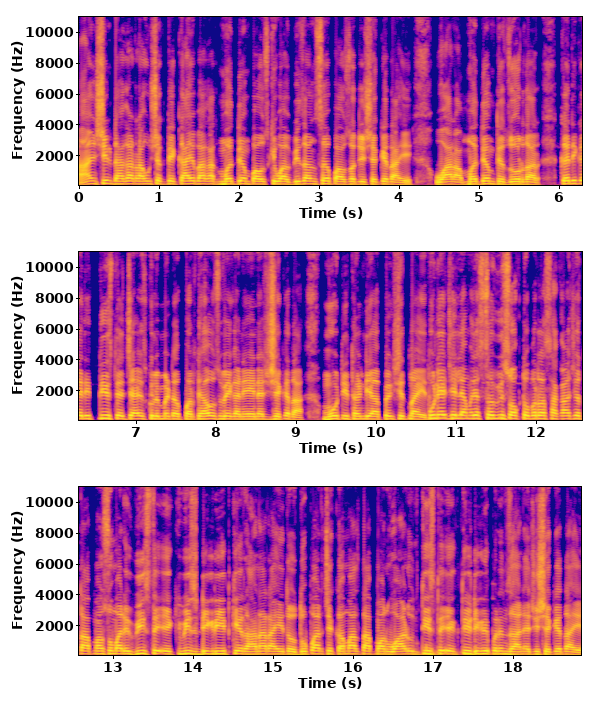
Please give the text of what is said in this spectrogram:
आंशिक ढगाळ राहू शकते. काही भागात मध्यम पाऊस किंवा विजांसह पावसाची शक्यता आहे. वारा मध्यम ते जोरदार कधी कधी तीस ते चाळीस किलोमीटर प्रतिहाऊस वेगाने येण्याची शक्यता मोठी थंडी अपेक्षित नाही. पुणे जिल्ह्यामध्ये सव्वीस ऑक्टोबरला सकाळचे तापमान सुमारे वीस ते एकवीस डिग्री इतके राहणार आहे. तर दुपारचे कमाल तापमान वाढून तीस ते एकतीस डिग्री पर्यंत जाण्याची शक्यता आहे.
